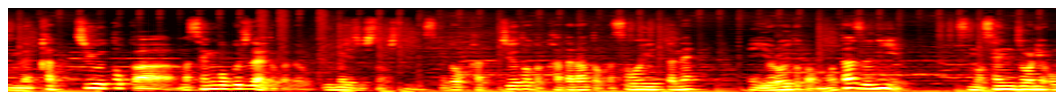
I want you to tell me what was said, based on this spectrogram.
ね、甲冑とか、まあ、戦国時代とかでイメージしてほしいんですけど甲冑とか刀とかそういったね鎧とか持たずにその戦場に赴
